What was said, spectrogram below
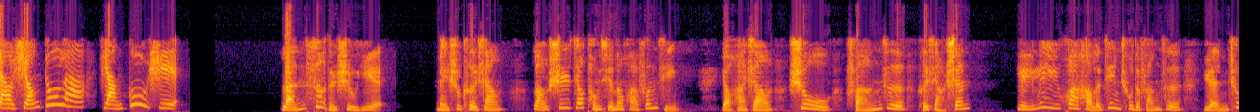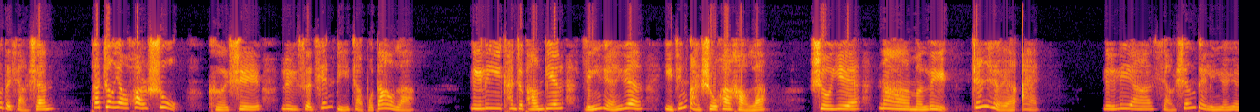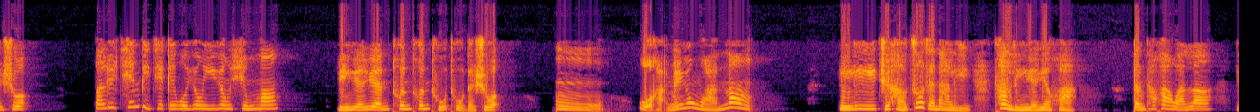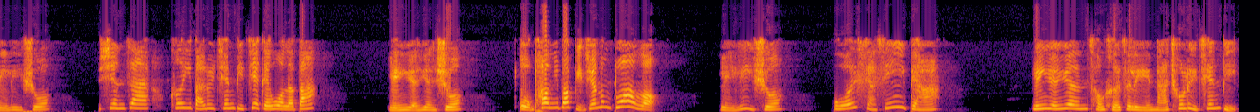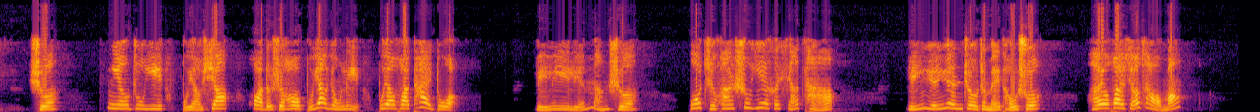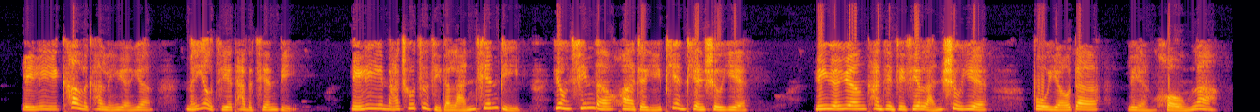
小熊嘟啦讲故事：蓝色的树叶。美术课上，老师教同学们画风景，要画上树、房子和小山。李丽画好了近处的房子，远处的小山。她正要画树，可是绿色铅笔找不到了。李丽看着旁边林媛媛已经把树画好了，树叶那么绿，真惹人爱。李丽啊，小声对林媛媛说：“把绿铅笔借给我用一用，行吗？”林媛媛吞吞吐吐地说：“嗯，我还没用完呢。”李丽只好坐在那里看林媛媛画。等她画完了。李丽说：“现在可以把绿铅笔借给我了吧？”林媛媛说：“我怕你把笔尖弄断了。”李丽说：“我小心一点儿。”林媛媛从盒子里拿出绿铅笔，说：“你要注意，不要削，画的时候不要用力，不要画太多。”李丽连忙说。我只画树叶和小草。林媛媛皱着眉头说：“还要画小草吗？”李丽看了看林媛媛，没有接她的铅笔。李丽拿出自己的蓝铅笔，用心的画着一片片树叶。林媛媛看见这些蓝树叶，不由得脸红了。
